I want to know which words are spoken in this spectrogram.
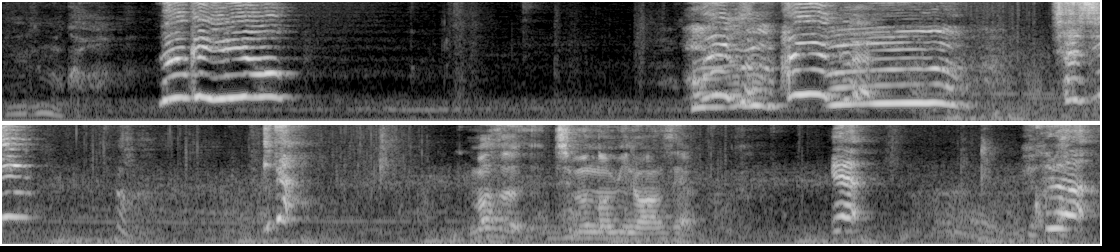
いるよ早く写真いたまず自分の身の安全いやこれは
